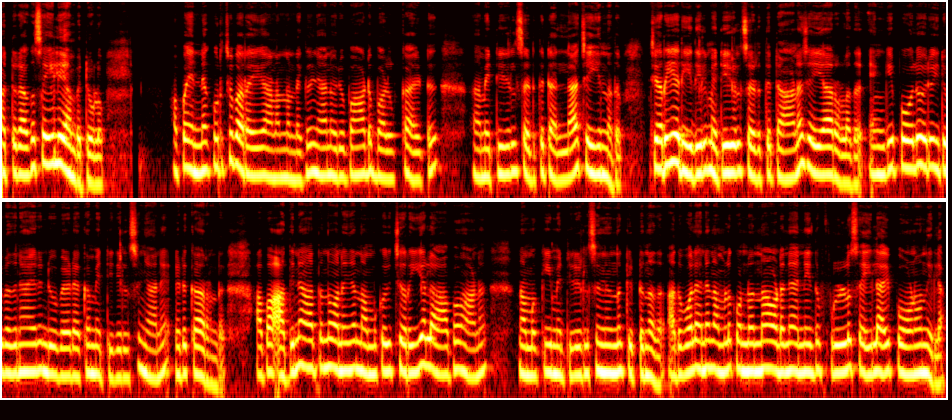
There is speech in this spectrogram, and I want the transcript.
മറ്റൊരാൾക്ക് സെയിൽ ചെയ്യാൻ പറ്റുള്ളൂ. അപ്പോൾ എന്നെക്കുറിച്ച് പറയുകയാണെന്നുണ്ടെങ്കിൽ ഞാൻ ഒരുപാട് ബൾക്കായിട്ട് മെറ്റീരിയൽസ് എടുത്തിട്ടല്ല ചെയ്യുന്നത്. ചെറിയ രീതിയിൽ മെറ്റീരിയൽസ് എടുത്തിട്ടാണ് ചെയ്യാറുള്ളത്. എങ്കിൽ പോലും ഒരു ഇരുപതിനായിരം രൂപയുടെയൊക്കെ മെറ്റീരിയൽസ് ഞാൻ എടുക്കാറുണ്ട്. അപ്പോൾ അതിനകത്തെന്ന് പറഞ്ഞു കഴിഞ്ഞാൽ നമുക്കൊരു ചെറിയ ലാഭമാണ് നമുക്ക് ഈ മെറ്റീരിയൽസിൽ നിന്ന് കിട്ടുന്നത്. അതുപോലെ തന്നെ നമ്മൾ കൊണ്ടുവന്ന ഉടനെ തന്നെ ഇത് ഫുള്ള് സെയിലായി പോകണമെന്നില്ല.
